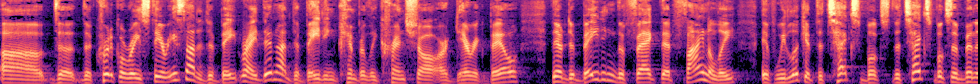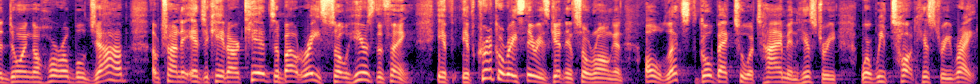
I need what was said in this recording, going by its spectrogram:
uh, the, the critical race theory. It's not a debate, right? They're not debating Kimberlé Crenshaw or Derek Bell. They're debating the fact that finally, if we look at the textbooks, the textbooks have been doing a horrible job of trying to educate our kids about race. So here's the thing if, if critical race theory is getting it so wrong, and oh, let's go back to a time in history where we taught history right.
